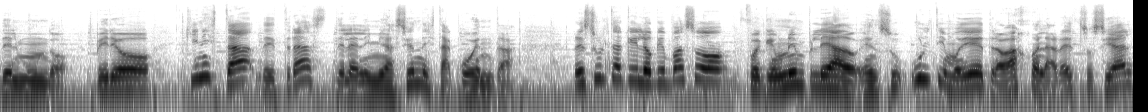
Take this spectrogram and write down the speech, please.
del mundo. Pero, ¿quién está detrás de la eliminación de esta cuenta? Resulta que lo que pasó fue que un empleado en su último día de trabajo en la red social,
